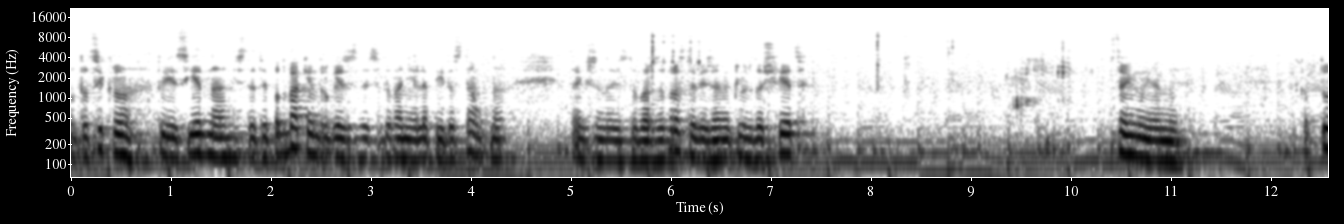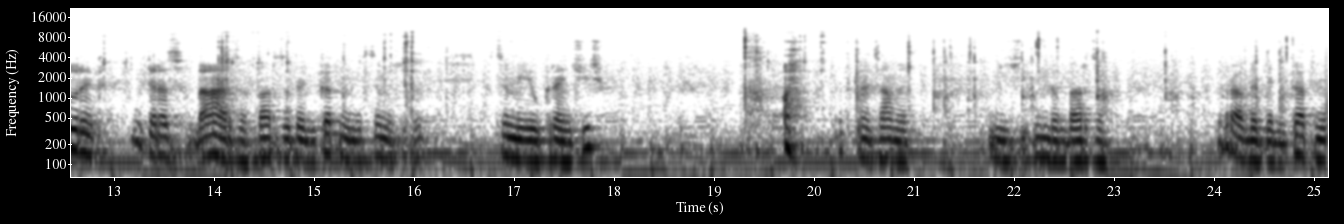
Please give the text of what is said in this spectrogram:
motocyklu tu jest jedna niestety pod bakiem, druga jest zdecydowanie lepiej dostępna. Także no jest to bardzo proste, bierzemy klucz do świec. Zdejmujemy kapturek i teraz bardzo, bardzo delikatnie, nie chcemy, chcemy je ukręcić. Nici windą bardzo, naprawdę delikatnie.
